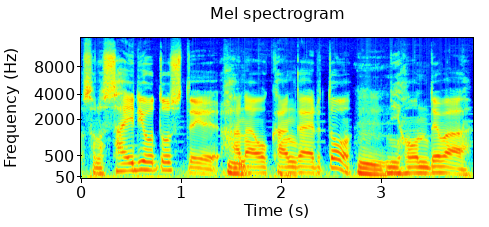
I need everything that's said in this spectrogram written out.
その裁量として花を考えると、うん。日本では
